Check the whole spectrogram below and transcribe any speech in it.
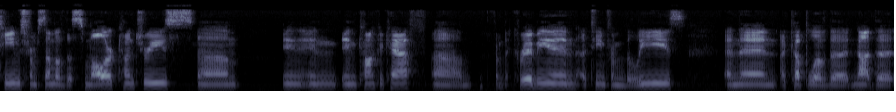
teams from some of the smaller countries um, in, in, in CONCACAF, um, from the Caribbean, a team from Belize, and then a couple of the, not the,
